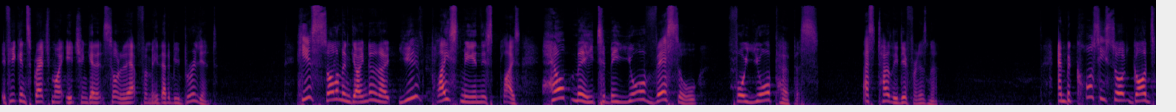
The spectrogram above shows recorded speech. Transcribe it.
If you can scratch my itch and get it sorted out for me, that'd be brilliant. Here's Solomon going, No, no, no, you've placed me in this place. Help me to be your vessel for your purpose. That's totally different, isn't it? And because he sought God's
